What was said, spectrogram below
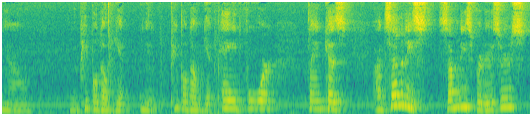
you know, people don't get you know, people don't get paid for thing because on some of these some of these producers,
